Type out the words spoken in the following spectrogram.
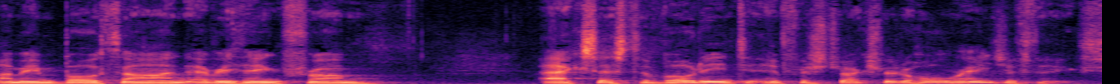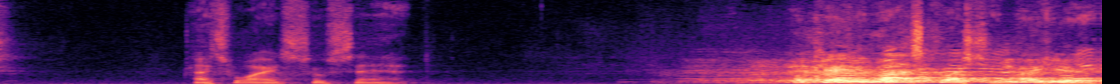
I mean, both on everything from access to voting to infrastructure, to a whole range of things. That's why it's so sad. Okay, last question, right here.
